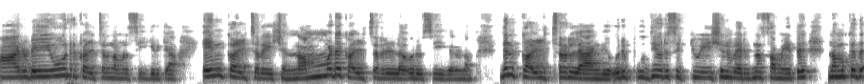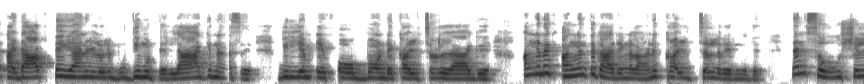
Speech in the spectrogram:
ആരുടെയോ ഒരു കൾച്ചർ നമ്മൾ സ്വീകരിക്കുക. എൻ കൾച്ചറേഷൻ നമ്മുടെ കൾച്ചറിലുള്ള ഒരു സ്വീകരണം. ദെൻ കൾച്ചറൽ ലാംഗ് ഒരു പുതിയൊരു സിറ്റുവേഷൻ വരുന്ന സമയത്ത് നമുക്കത് അഡാപ്റ്റ് ചെയ്യാനുള്ള ഒരു ബുദ്ധിമുട്ട് lagness William F. Ogburn cultural lag അങ്ങനെ അങ്ങനത്തെ കാര്യങ്ങളാണ് കൾച്ചറിൽ വരുന്നത്. ദെൻ സോഷ്യൽ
